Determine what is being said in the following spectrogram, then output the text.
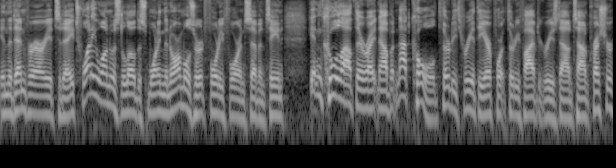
in the Denver area today. 21 was the low this morning. The normals are at 44 and 17. Getting cool out there right now, but not cold. 33 at the airport, 35 degrees downtown. Pressure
